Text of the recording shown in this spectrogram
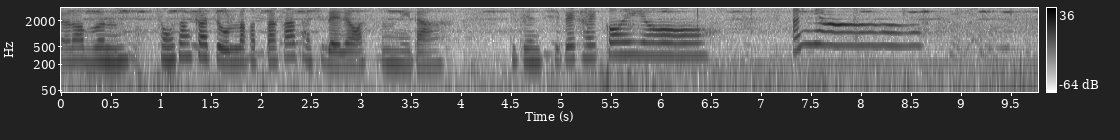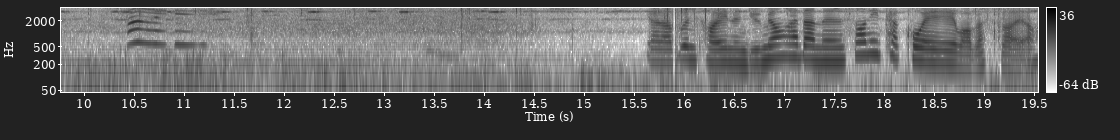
여러분 정상까지 올라갔다가 다시 내려왔습니다. 이젠 집에 갈 거예요. 안녕. 여러분 저희는 유명하다는 써니타코에 와봤어요.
